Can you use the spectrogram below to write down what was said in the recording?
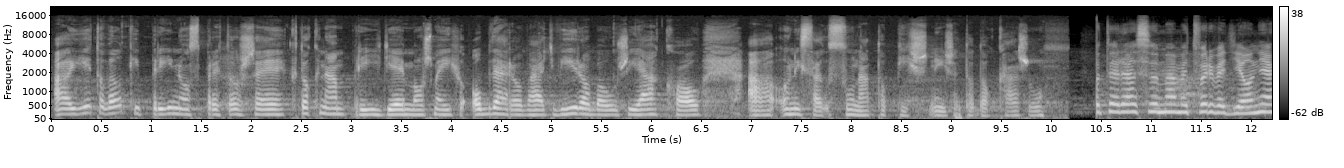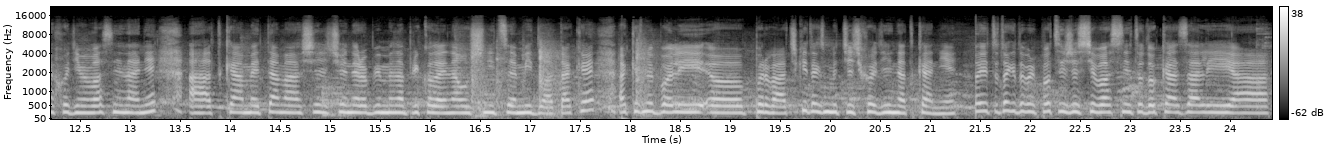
A je to veľký prínos, pretože kto k nám príde, môžeme ich obdarovať výrobou žiakov a oni sa, sú na to pyšní, že to dokážu. Teraz máme tvorivé dielne a chodíme vlastne na ne a tkáme tam a všetko nerobíme napríklad aj naučnice, mydla také. A keď sme boli uh, prváčky, tak sme tiež chodili na tkanie. Je to tak dobrý pocit, že ste vlastne to dokázali a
